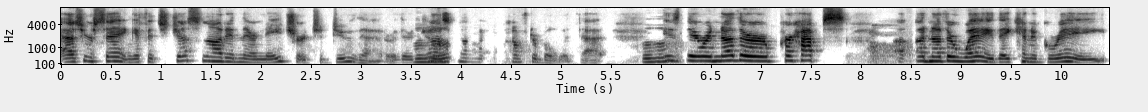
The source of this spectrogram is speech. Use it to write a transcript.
as you're saying if it's just not in their nature to do that or they're mm-hmm. just not comfortable with that mm-hmm. is there another perhaps uh, another way they can agree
